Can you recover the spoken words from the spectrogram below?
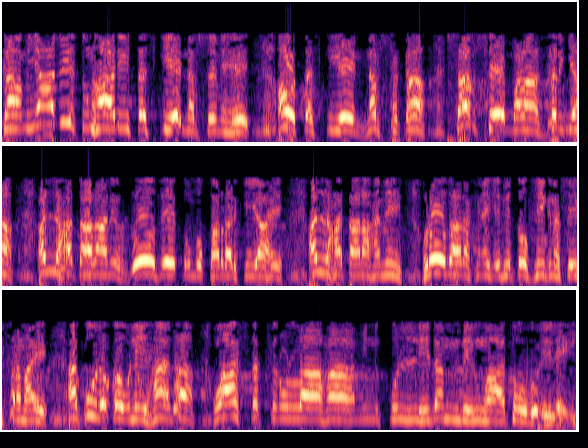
کامیابی تمہاری تسکیے نفس میں ہے اور تسکیے نفس کا سب سے بڑا ذریعہ اللہ تعالیٰ نے روزے کو مقرر کیا ہے۔ اللہ تعالیٰ ہمیں روزہ رکھنے کی بھی توفیق نصیب فرمائے۔ اکول و قولی ہاگا واسطر اللہ من کل ذنب واتوب الیہ۔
